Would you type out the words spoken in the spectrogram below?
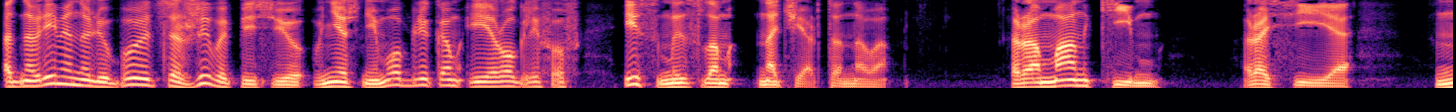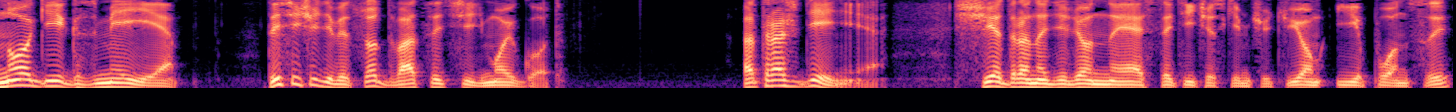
одновременно любуется живописью, внешним обликом иероглифов и смыслом начертанного. Роман Ким, Россия, «Ноги к змее», 1927 год. От рождения щедро наделенные эстетическим чутьем японцы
